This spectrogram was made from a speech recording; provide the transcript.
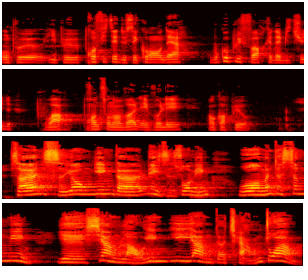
on peut, il peut profiter de ces courants d'air beaucoup plus forts que d'habitude, pouvoir prendre son envol et voler encore plus haut. 神使用鹰的例子说明，我们的生命也像老鹰一样的强壮。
